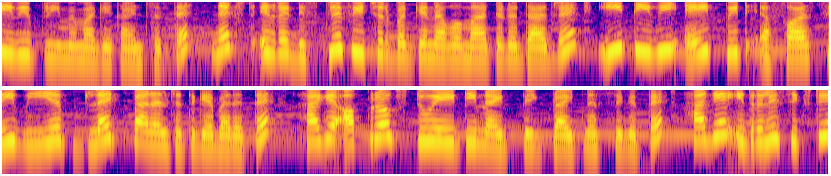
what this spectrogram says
ಟಿವಿ ಪ್ರೀಮಿಯಂ ಆಗಿ ಕಾಣಿಸುತ್ತೆ. ನೆಕ್ಸ್ಟ್ ಇದರ ಡಿಸ್ಪ್ಲೇ ಫೀಚರ್ ಬಗ್ಗೆ ನಾವು ಮಾತಾಡೋದಾದ್ರೆ ಈ TV eight bit F R C V F flat panel ಜೊತೆಗೆ ಬರುತ್ತೆ. ಹಾಗೆ approx two eighty nits peak brightness ಸಿಗುತ್ತೆ. ಹಾಗೆ ಇದರಲ್ಲಿ ಸಿಕ್ಸ್ಟಿ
